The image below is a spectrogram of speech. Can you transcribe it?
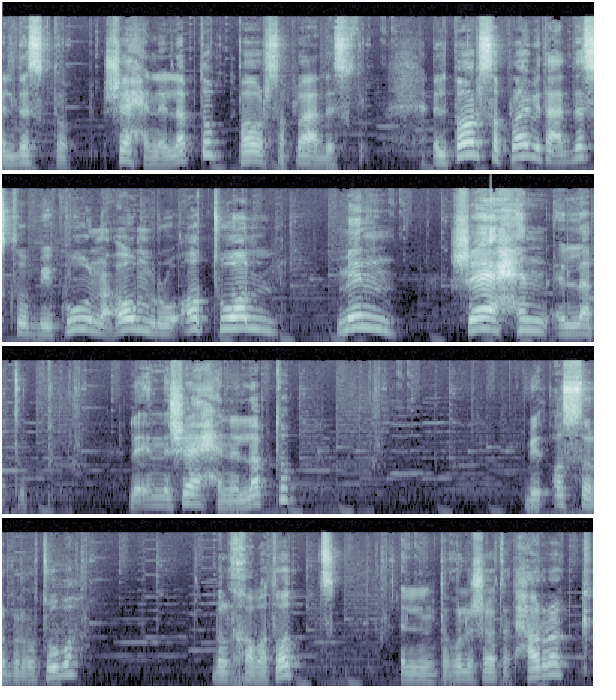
ال desktop شاحن اللابتوب power supply على ال desktop. ال power supply بتاع ال desktop بيكون عمره أطول من شاحن اللابتوب. لأن شاحن اللابتوب بيتأثر بالرطوبة بالخبطات اللي انت كل شوية تتحرك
